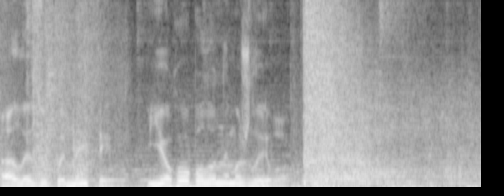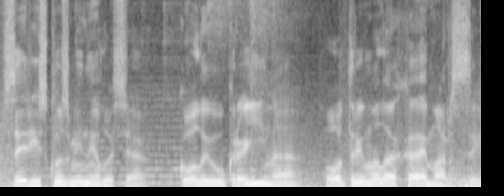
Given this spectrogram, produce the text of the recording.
але зупинити його було неможливо. Все різко змінилося, коли Україна отримала Хаймарси.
